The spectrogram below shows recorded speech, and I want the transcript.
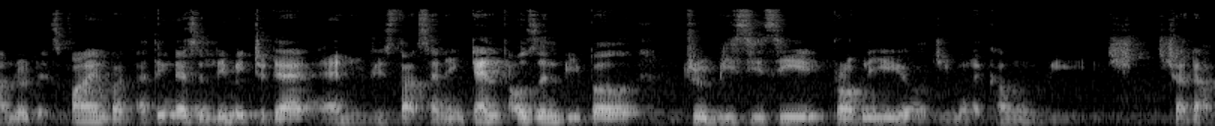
hundred that's fine but i think there's a limit to that and if you start sending 10000 people through bcc probably your gmail account will be sh- shut down.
